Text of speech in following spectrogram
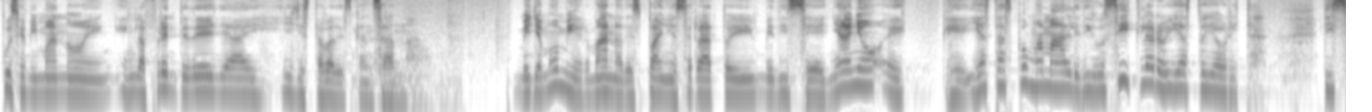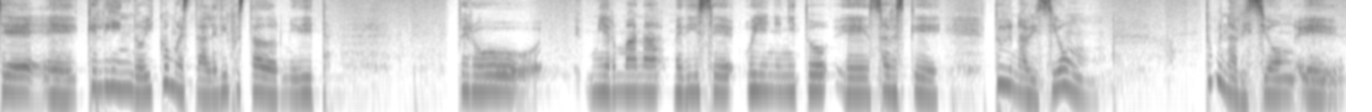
Puse mi mano en, la frente de ella y, ella estaba descansando. Me llamó mi hermana de España ese rato y me dice, ñaño, eh, ¿ya estás con mamá? Le digo, sí, claro, ya estoy ahorita. Dice, eh, qué lindo, ¿y cómo está? Le digo, está dormidita. Pero mi hermana me dice, oye, ñañito, eh, ¿sabes que tuve una visión, tuve una visión, eh,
